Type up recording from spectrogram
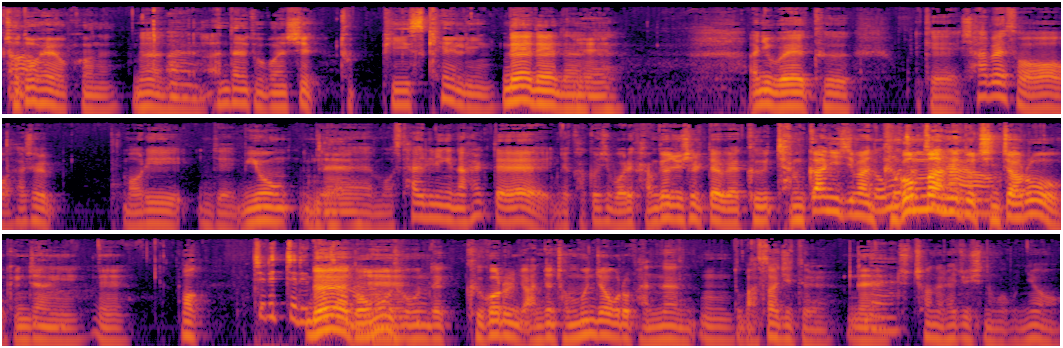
저도 해요 그거는. 네, 네. 네. 한 달에 두 번씩 두피 스케일링. 네, 네, 네. 예. 네. 아니 왜 그 이렇게 shop에서 사실 머리 이제 미용 이제 네. 뭐 스타일링이나 할 때 이제 가끔씩 머리 감겨 주실 때 왜 그 잠깐이지만 그것만 좋잖아요. 해도 진짜로 굉장히 예. 찌릿찌릿 네, 하잖아요. 너무 네. 좋은데 그거를 완전 전문적으로 받는 음. 또 마사지들 네. 네. 추천을 해 주시는 거군요.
